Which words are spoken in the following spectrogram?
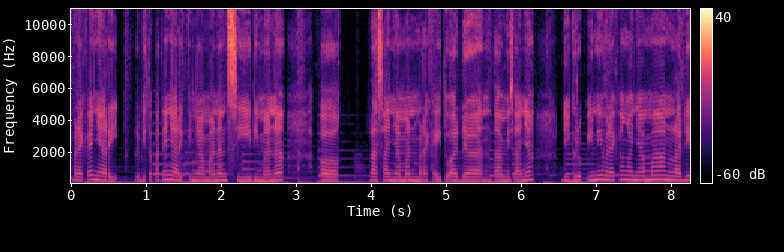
mereka nyari lebih tepatnya nyari kenyamanan sih di mana uh, rasa nyaman mereka itu ada entah misalnya di grup ini mereka nggak nyaman lah dia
